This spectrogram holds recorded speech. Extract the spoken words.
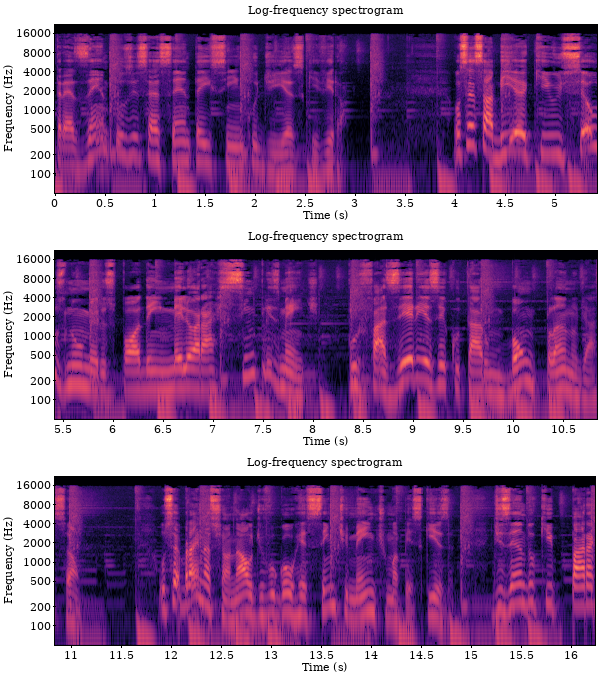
365 dias que virão. Você sabia que os seus números podem melhorar simplesmente por fazer e executar um bom plano de ação? O Sebrae Nacional divulgou recentemente uma pesquisa dizendo que para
